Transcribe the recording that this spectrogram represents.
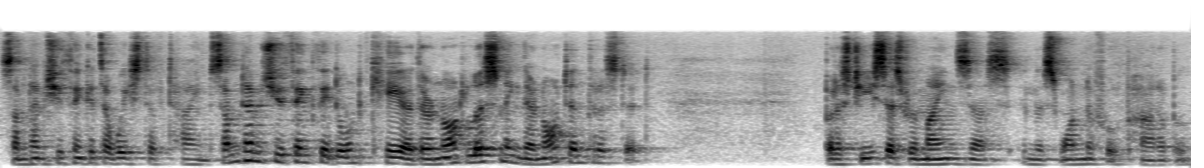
Sometimes you think it's a waste of time. Sometimes you think they don't care, they're not listening, they're not interested. But as Jesus reminds us in this wonderful parable,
